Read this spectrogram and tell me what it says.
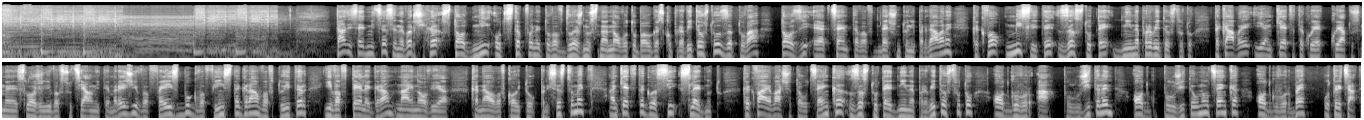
Тази седмица се навършиха 100 дни от стъпването в длъжност на новото българско правителство. За това този е акцента в днешното ни предаване. Какво мислите за 100 дни на правителството? Такава е и анкетата, коя, която сме сложили в социалните мрежи, в Фейсбук, в Инстаграм, в Твитър и в Телеграм, най-новия канал, в който присъстваме. Анкетата гласи следното. Каква е вашата оценка за 100 дни на правителството? Отговор А – положителен, от, положителна оценка, отговор Б –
